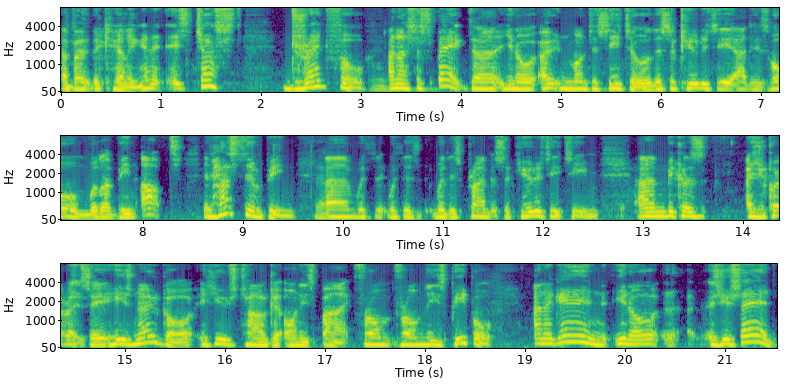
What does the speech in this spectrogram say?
about the killing, and it, it's just dreadful. And I suspect, uh, you know, out in Montecito, the security at his home will have been upped. It has to have been um, with with his with his private security team, um, because as you quite rightly say, he's now got a huge target on his back from from these people. And again, you know, as you said,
